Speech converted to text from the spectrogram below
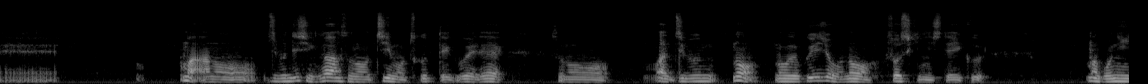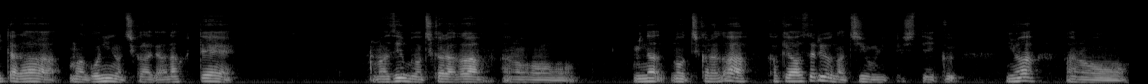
えーまあ、あの自分自身がそのチームを作っていく上でその、まあ、自分の能力以上の組織にしていく、まあ、5人いたら、まあ、5人の力ではなくて、まあ、全部の力が、あのみんなの力が掛け合わせるようなチームにしていく。にはあの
